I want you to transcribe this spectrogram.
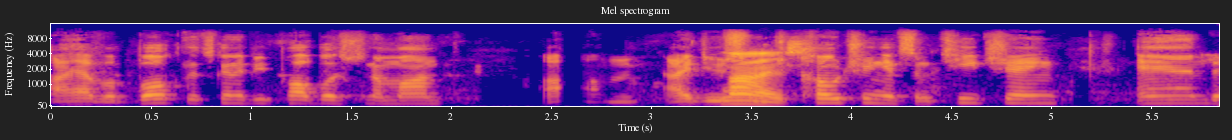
I have a book that's going to be published in a month. Um, I do nice. some coaching and some teaching, and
